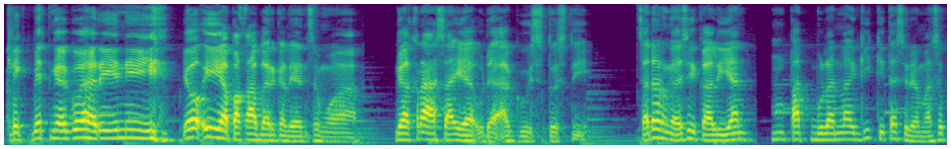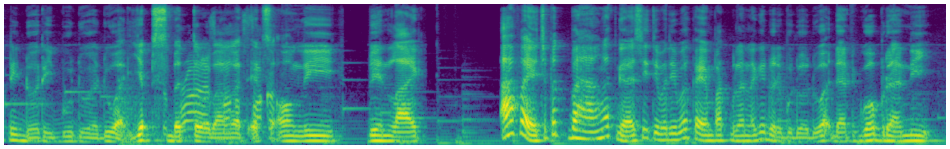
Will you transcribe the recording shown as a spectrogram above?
Clickbait nggak gue hari ini? Yoi, apa kabar kalian semua? Gak kerasa ya, udah Agustus nih. Sadar nggak sih kalian? 4 bulan lagi kita sudah masuk di 2022. Yeps, betul banget. It's only been like apa ya cepet banget gak sih tiba-tiba kayak 4 bulan lagi 2022 dan gue berani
